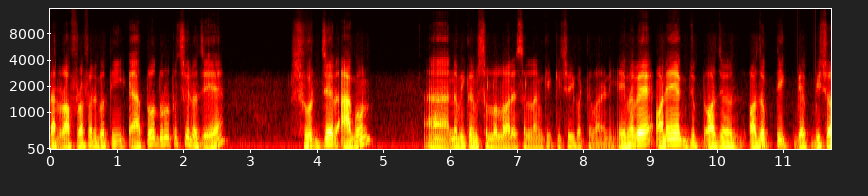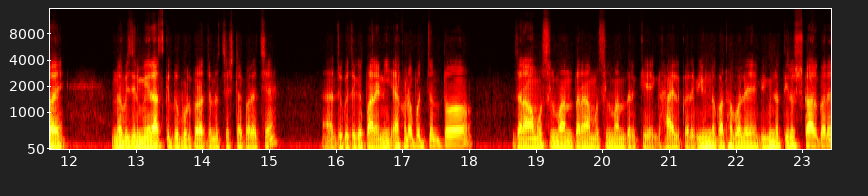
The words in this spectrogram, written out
তার রফরফের গতি এত দ্রুত ছিল যে সূর্যের আগুন নবী করিম আলাইহি সাল্লামকে কিছুই করতে পারেনি। এইভাবে অনেক অযৌক্তিক বিষয় নবীজির মেরাজকে দুর্বল করার জন্য চেষ্টা করেছে। যুগে, যুগে পারেনি। এখনও পর্যন্ত যারা অমুসলমান তারা মুসলমানদেরকে ঘায়েল করে, বিভিন্ন কথা বলে, বিভিন্ন তিরস্কার করে।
